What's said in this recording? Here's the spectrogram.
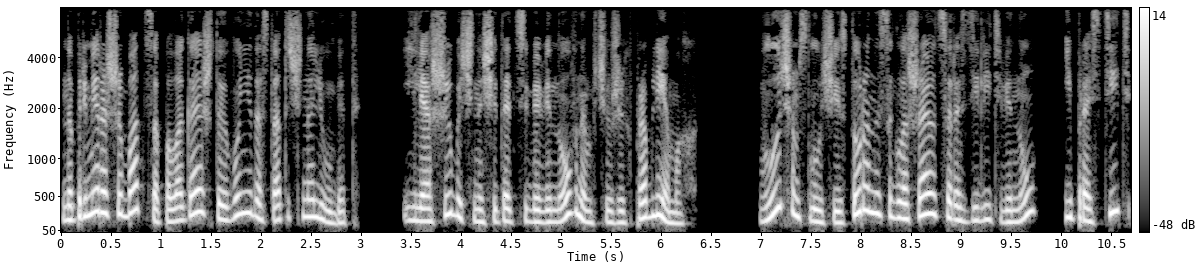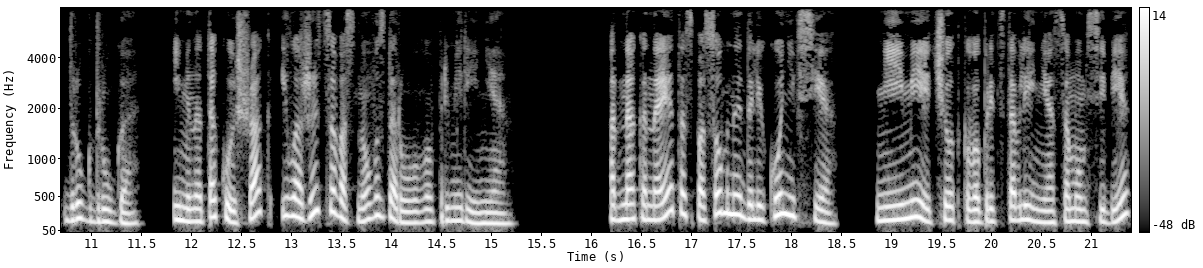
Например, ошибаться, полагая, что его недостаточно любят. Или ошибочно считать себя виновным в чужих проблемах. В лучшем случае стороны соглашаются разделить вину и простить друг друга. Именно такой шаг и ложится в основу здорового примирения. Однако на это способны далеко не все. Не имея четкого представления о самом себе,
